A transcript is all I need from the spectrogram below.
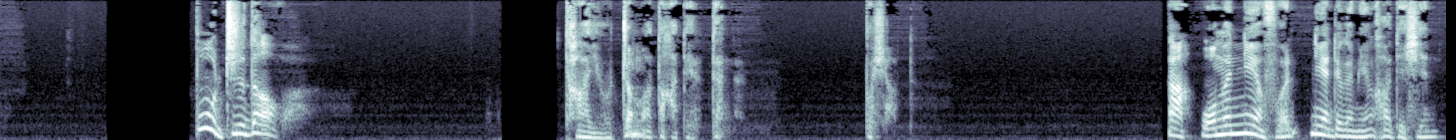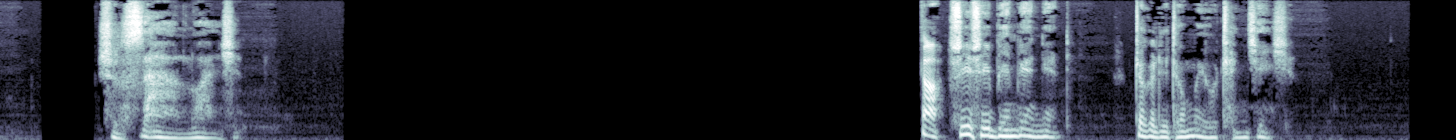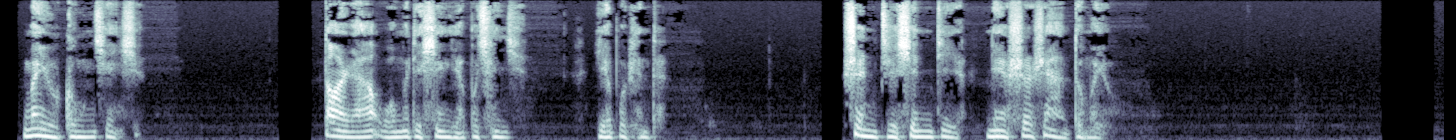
不知道啊。他有这么大的德能，不晓得。啊，我们念佛念这个名号的心是散乱心，啊，随随便便念的，这个里头没有沉静心，没有恭敬心。当然，我们的心也不清净，也不平等。甚至心地连十善都没有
